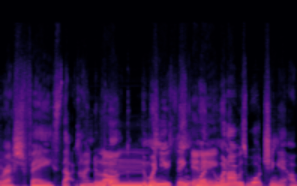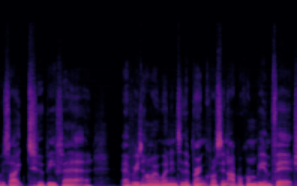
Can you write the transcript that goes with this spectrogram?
fresh face, that kind of Blonde, look. And when you think, skinny. when when I was watching it, I was like, to be fair, every time I went into the Brent Cross in Abercrombie and Fitch,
